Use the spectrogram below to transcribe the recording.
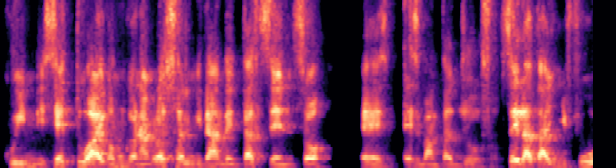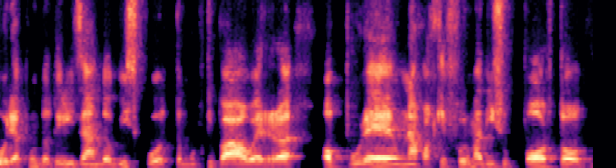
Quindi se tu hai comunque una grossa limitante in tal senso è, è svantaggioso. Se la tagli fuori appunto utilizzando B-squat, multipower oppure una qualche forma di supporto,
